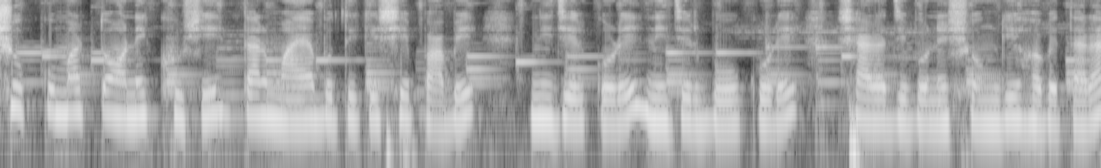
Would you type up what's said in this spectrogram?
সুকুমার তো অনেক খুশি, তার মায়াবতীকে সে পাবে নিজের করে, নিজের বউ করে, সারা জীবনের সঙ্গী হবে তারা।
